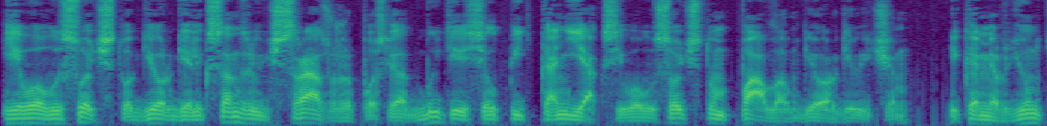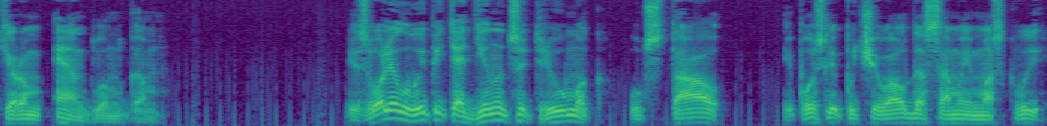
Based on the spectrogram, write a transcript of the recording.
Его высочество Георгий Александрович сразу же после отбытия сел пить коньяк с его высочеством Павлом Георгиевичем и камер-юнкером Эндлунгом. Изволил выпить одиннадцать рюмок, устал и после почевал до самой Москвы.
